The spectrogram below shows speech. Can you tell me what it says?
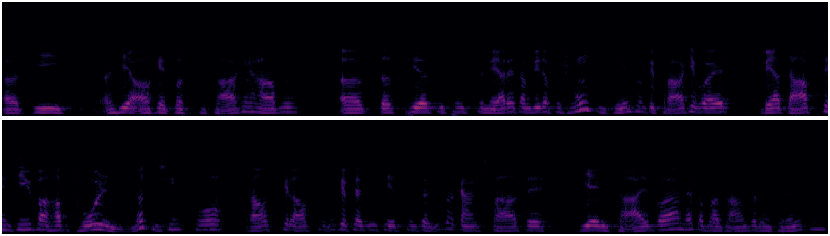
äh, die hier auch etwas zu sagen haben, dass hier die Funktionäre dann wieder verschwunden sind und die Frage war jetzt, wer darf denn die überhaupt holen? Ne, die sind so rausgelaufen, ungefähr wie sie jetzt in der Übergangsphase hier im Saal war, nicht, aber aus anderen Gründen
